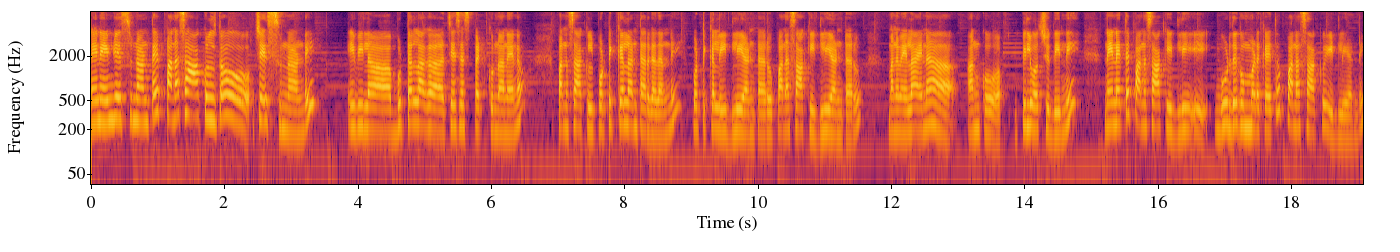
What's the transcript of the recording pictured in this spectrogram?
నేను ఏం చేస్తున్నా అంటే పనస ఆకులతో చేస్తున్నా అండి. ఇవి ఇలా బుట్టల్లాగా చేసేసి పెట్టుకున్నా నేను. పనసాకులు పొట్టిక్కలు అంటారు కదండి. పొట్టిక్కలు ఇడ్లీ అంటారు పనసాకు ఇడ్లీ అంటారు. మనం ఎలా అయినా అనుకో పిలవచ్చు దీన్ని. నేనైతే పనసాకు ఇడ్లీ బూడిద గుమ్మడికాయతో పనసాకు ఇడ్లీ అండి.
